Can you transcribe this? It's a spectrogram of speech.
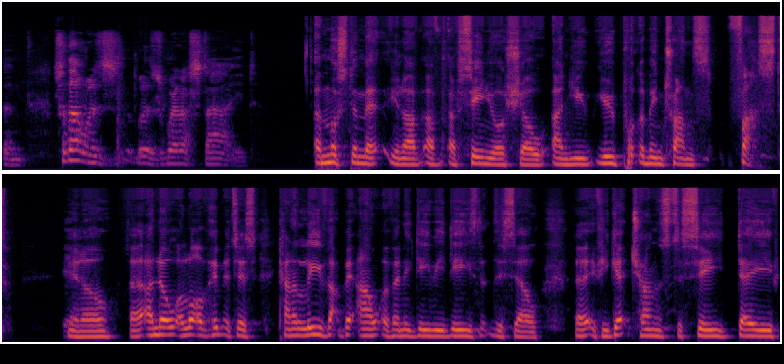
And so that was was where I started. I must admit, you know, I've, I've, seen your show and you, you put them in trance fast. You know, uh, I know a lot of hypnotists kind of leave that bit out of any DVDs that they sell. Uh, if you get chance to see Dave,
